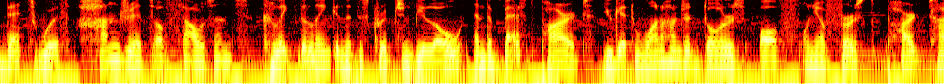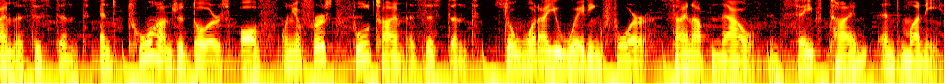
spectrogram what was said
that's worth hundreds of thousands. Click the link in the description below and the best part, you get $100 off on your first part-time assistant and $200 off on your first full-time assistant. So what are you waiting for? Sign up now and save time and money.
